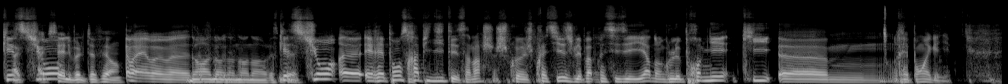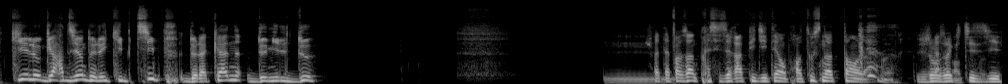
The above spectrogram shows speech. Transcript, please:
Question. Axel, ils veulent te faire. hein. Ouais, ouais, ouais. Non, non, non, non, non, respect. Question euh, et réponse rapidité, ça marche je, je précise, je ne l'ai pas précisé hier. Donc le premier qui euh, répond a gagné. Qui est le gardien de l'équipe type de la Cannes 2002 T'as pas besoin de préciser rapidité, on prend tous notre temps là. Jean-Jacques Tizier.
